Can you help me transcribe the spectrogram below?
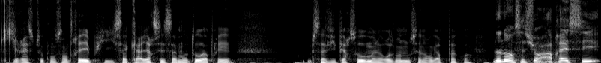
qu'il reste concentré. Et puis sa carrière, c'est sa moto. Après, sa vie perso, malheureusement, nous, ça ne regarde pas quoi. Non, non, c'est sûr. Après, c'est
